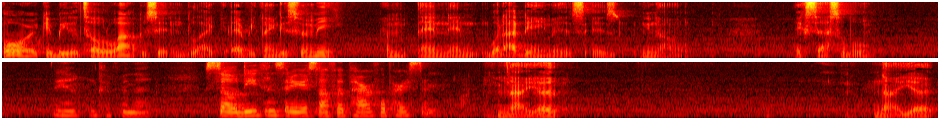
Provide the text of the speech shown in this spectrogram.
Or it could be the total opposite and like everything is for me. And, and and what I deem is is, you know, accessible yeah, okay from that. So, do you consider yourself a powerful person? Not yet. Not yet.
